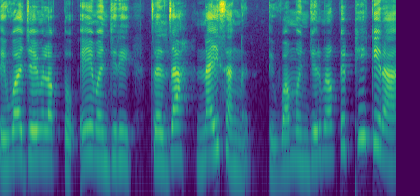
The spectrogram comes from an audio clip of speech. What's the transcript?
तेव्हा जय लागतो ए मंजिरी चल जा नाही सांगणार. तेव्हा मंजिरी लागते ठीक आहे ना.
